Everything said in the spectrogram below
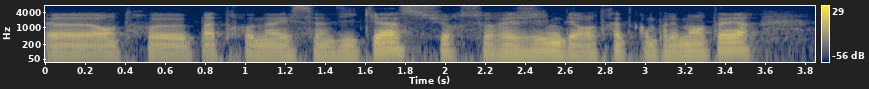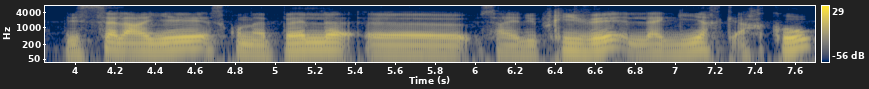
euh, entre patronat et syndicats sur ce régime des retraites complémentaires des salariés, ce qu'on appelle euh, salariés du privé, la GIRC Arco.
